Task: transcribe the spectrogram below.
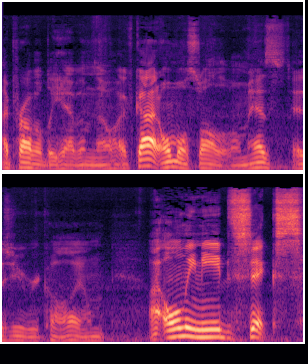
I probably have them, though. I've got almost all of them, as as you recall. I, um, I only need six.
